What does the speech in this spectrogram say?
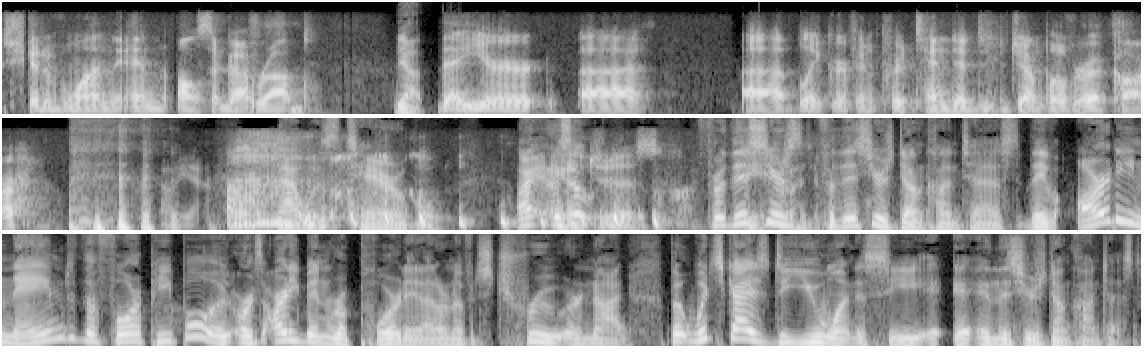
should have won and also got robbed. Yep. That year, uh, uh, Blake Griffin pretended to jump over a car. Oh yeah. That was terrible. All right, Hang so just for this Yeah, year's ahead. for this year's dunk contest, they've already named the four people, or- or it's already been reported. I don't know if it's true or not. But which guys do you want to see in this year's dunk contest?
